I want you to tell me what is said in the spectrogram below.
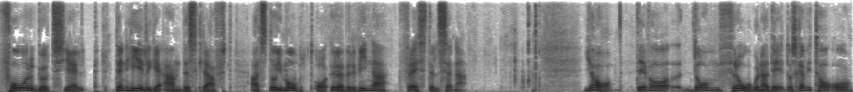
får Guds hjälp, den helige Andes kraft att stå emot och övervinna frestelserna. Ja, det var de frågorna det. Då ska vi ta och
